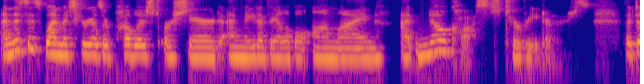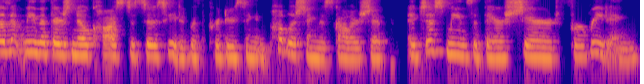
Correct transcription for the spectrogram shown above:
And this is when materials are published or shared and made available online at no cost to readers. That doesn't mean that there's no cost associated with producing and publishing the scholarship. It just means that they are shared for reading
